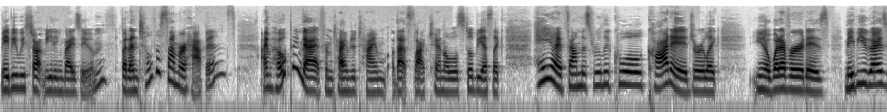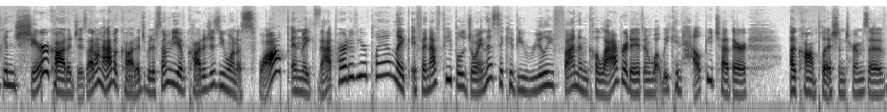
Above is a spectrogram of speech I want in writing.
maybe we stop meeting by Zoom. But until the summer happens, I'm hoping that from time to time that Slack channel will still be us like, hey, I found this really cool cottage or like, you know, whatever it is. Maybe you guys can share cottages. I don't have a cottage, but if some of you have cottages you want to swap and make that part of your plan, like if enough people join this, it could be really fun and collaborative and what we can help each other accomplish in terms of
